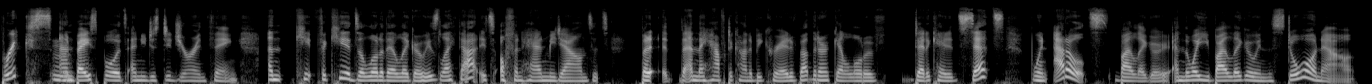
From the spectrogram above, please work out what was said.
bricks Mm. and baseboards, and you just did your own thing. And ki- for kids, a lot of their Lego is like that. It's often hand me downs. It's but and they have to kind of be creative, but they don't get a lot of dedicated sets. But when adults buy Lego, and the way you buy Lego in the store now,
